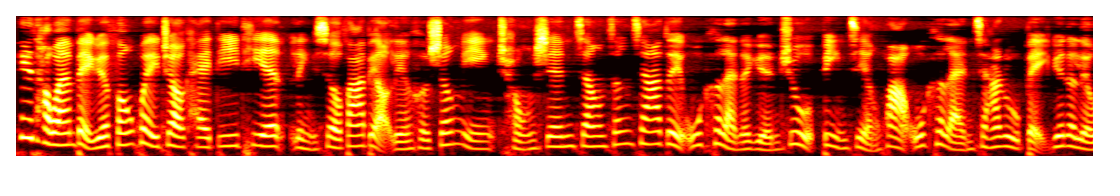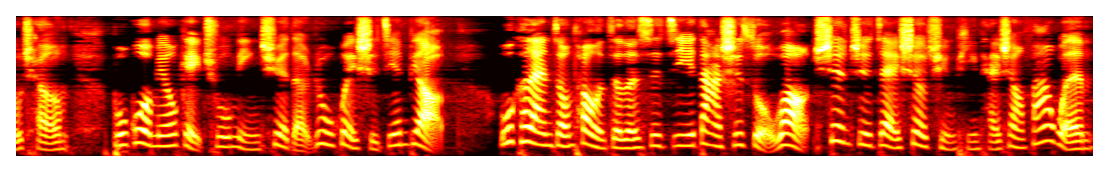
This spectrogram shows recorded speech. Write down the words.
立陶宛北约峰会召开第一天，领袖发表联合声明，重申将增加对乌克兰的援助，并简化乌克兰加入北约的流程。不过，没有给出明确的入会时间表。乌克兰总统泽伦斯基大失所望，甚至在社群平台上发文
